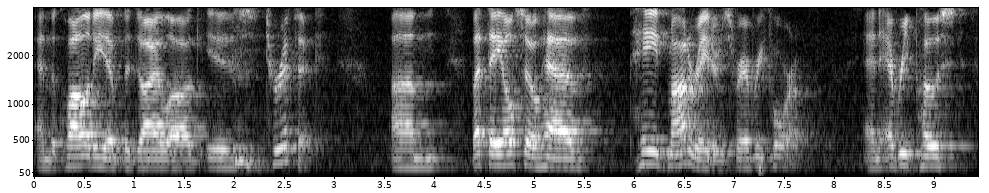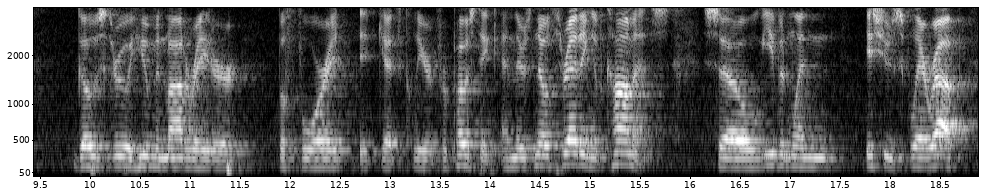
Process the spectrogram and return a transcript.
And the quality of the dialogue is terrific. Um, but they also have paid moderators for every forum. And every post goes through a human moderator before it, it gets cleared for posting. And there's no threading of comments. So even when issues flare up,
